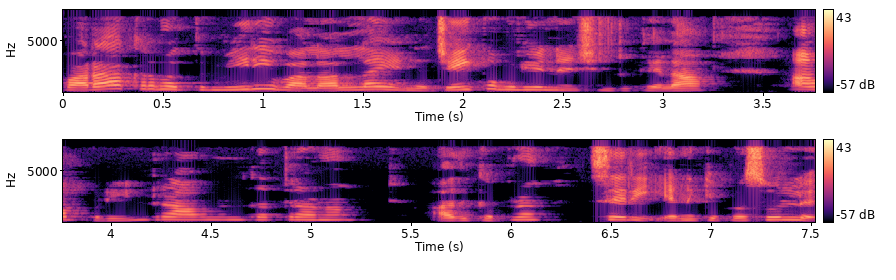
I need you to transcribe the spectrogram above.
பராக்கிரமத்தை மீறி வளாலாம் என்ன ஜெயிக்க முடியும் நினச்சிட்டு இருக்கேளா? அப்படின்னு ராவணன் கத்துறானா. அதுக்கப்புறம் சரி எனக்கு இப்போ சொல்லு.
